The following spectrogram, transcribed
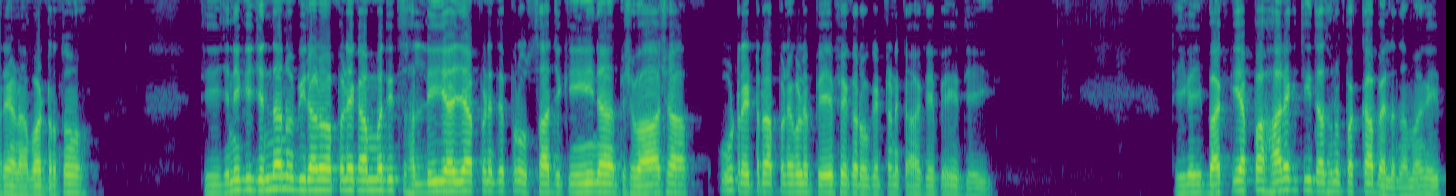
ਹਰਿਆਣਾ ਬਾਰਡਰ ਤੋਂ। ਤੇ ਜਾਣੀ ਕਿ ਜਿਨ੍ਹਾਂ ਨੂੰ ਵੀਰਾਂ ਨੂੰ ਆਪਣੇ ਕੰਮ ਦੀ ਤਸੱਲੀ ਆ ਜਾਂ ਆਪਣੇ ਤੇ ਭਰੋਸਾ, ਯਕੀਨ ਆ, ਵਿਸ਼ਵਾਸ ਆ, ਉਹ ਟਰੈਕਟਰ ਆਪਣੇ ਕੋਲੇ ਬੇਫਿਕਰ ਹੋ ਕੇ ਟਣਕਾ ਕੇ ਭੇਜ ਦਿਆ ਜੀ। ਠੀਕ ਹੈ ਜੀ, ਬਾਕੀ ਆਪਾਂ ਹਰ ਇੱਕ ਚੀਜ਼ ਦਾ ਤੁਹਾਨੂੰ ਪੱਕਾ ਬਿੱਲ ਦਵਾਂਗੇ ਜੀ।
